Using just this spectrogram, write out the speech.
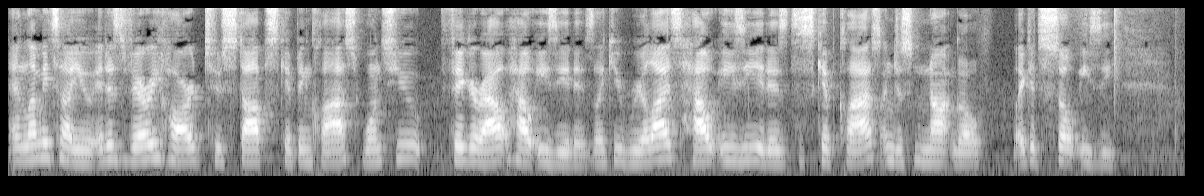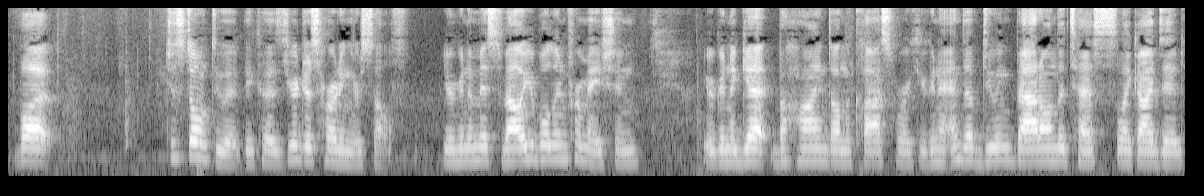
And let me tell you, it is very hard to stop skipping class once you figure out how easy it is. Like you realize how easy it is to skip class and just not go. Like it's so easy. But just don't do it because you're just hurting yourself. You're to miss valuable information you're gonna get behind on the classwork. You're gonna end up doing bad on the tests like I did.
